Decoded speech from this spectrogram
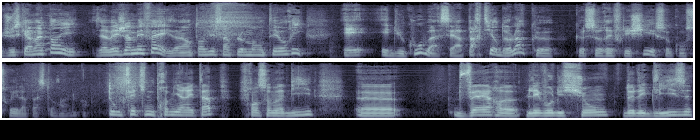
jusqu'à maintenant, ils n'avaient jamais fait, ils avaient entendu simplement en théorie. Et, du coup, bah, c'est à partir de là que, que se réfléchit et se construit la pastorale. Donc c'est une première étape, François Mabille, euh, vers euh, l'évolution de l'Église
